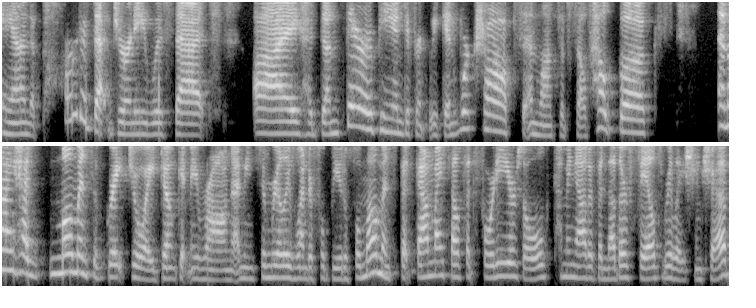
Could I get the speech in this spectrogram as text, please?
And a part of that journey was that I had done therapy and different weekend workshops and lots of self help books and I had moments of great joy, don't get me wrong. I mean, some really wonderful, beautiful moments, but found myself at 40 years old coming out of another failed relationship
